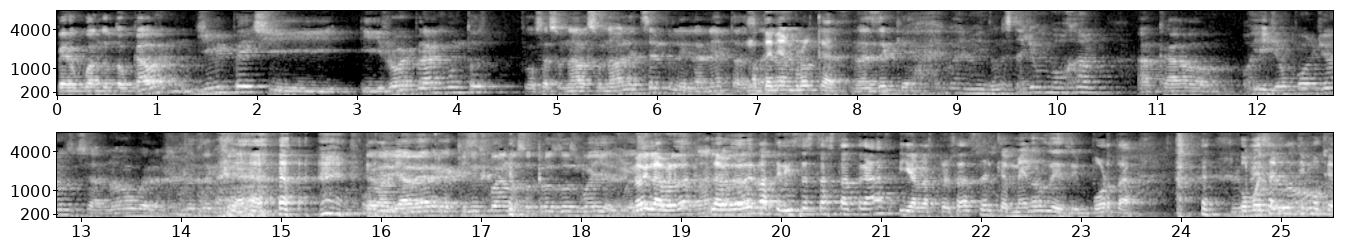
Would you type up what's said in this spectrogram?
pero cuando tocaban Jimmy Page y, y Robert Plant juntos, o sea, sonaba, sonaba Led Zeppelin, la neta. o No sea, tenían broncas. No es de que, ay, bueno, ¿y dónde está John Bonham? Acá, o, oye, John Paul Jones, o sea, no, güey, la neta es de que te valía verga, ¿quiénes fueron los otros dos güeyes, güey? No, y la verdad, Ah, la verdad el baterista está hasta atrás y a las personas es el que menos les importa. Como es el último que.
